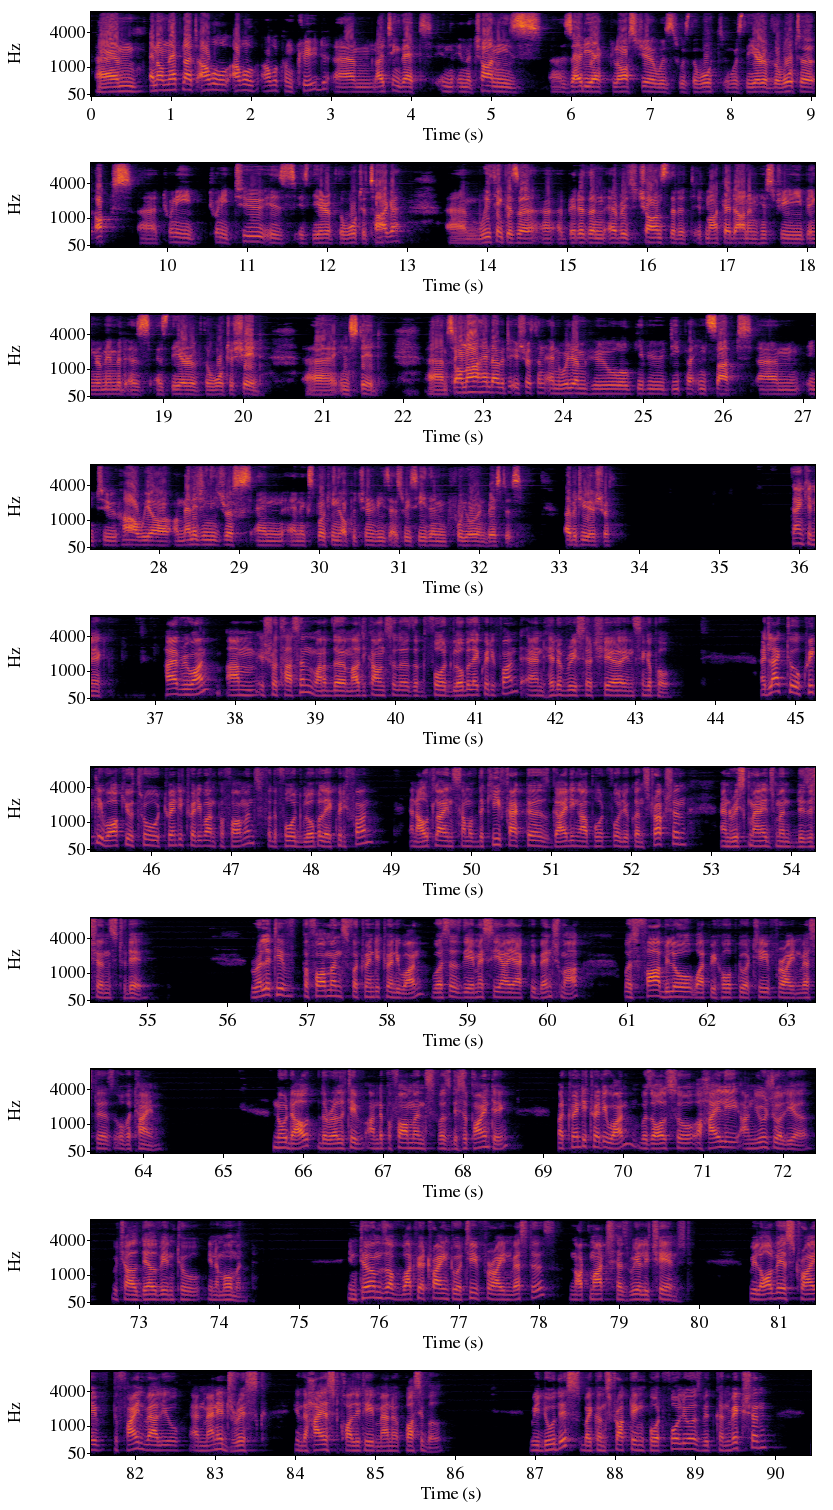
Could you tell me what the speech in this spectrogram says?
Um, and on that note, I will, I will, I will conclude, um, noting that in, in the Chinese uh, zodiac last year was, was, the water, was the year of the water ox. Uh, 2022 is, is the year of the water tiger. Um, we think there's a, a, better than average chance that it, it, might go down in history being remembered as, as the year of the watershed uh, instead. Um, so I'll now hand over to Ishrath and, William, who will give you deeper insight um, into how we are, are, managing these risks and, and exploiting the opportunities as we see them for your investors. Over to you, Ishrath. Thank you, Nick. Hi, everyone. I'm Ishrath Hassan, one of the multi-counselors of the Foord Global Equity Fund and head of research here in Singapore. I'd like to quickly walk you through 2021 performance for the Foord Global Equity Fund and outline some of the key factors guiding our portfolio construction and risk management decisions today. Relative performance for 2021 versus the MSCI ACWI benchmark was far below what we hope to achieve for our investors over time. No doubt the relative underperformance was disappointing, but 2021 was also a highly unusual year, which I'll delve into in a moment. In terms of what we're trying to achieve for our investors, not much has really changed. We'll always strive to find value and manage risk in the highest quality manner possible. We do this by constructing portfolios with conviction,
